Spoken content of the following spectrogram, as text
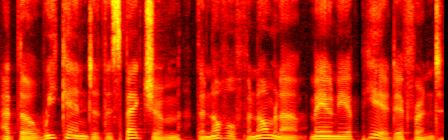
At the weak end of the spectrum, the novel phenomena may only appear different,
